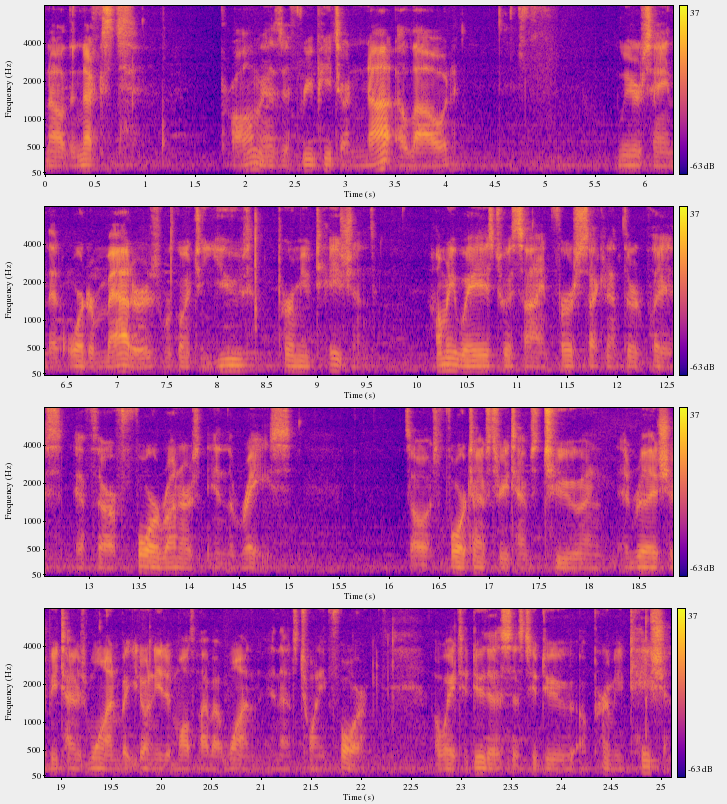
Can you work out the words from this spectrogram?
Now the next problem is if repeats are not allowed, we are saying that order matters, we're going to use permutations. How many ways to assign first, second, and third place if there are four runners in the race? So it's four times three times two, and it really should be times one, but you don't need to multiply by one, and that's 24. A way to do this is to do a permutation.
